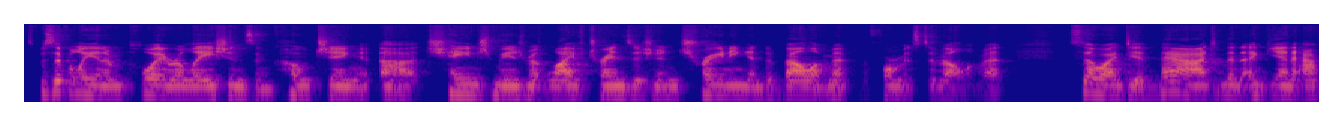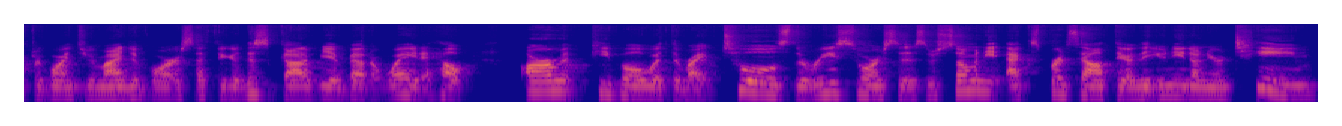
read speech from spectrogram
specifically in employee relations and coaching, uh, change management, life transition, training and development, performance development. So I did that. And then again, after going through my divorce, I figured this got to be a better way to help arm people with the right tools, the resources. There's so many experts out there that you need on your team.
